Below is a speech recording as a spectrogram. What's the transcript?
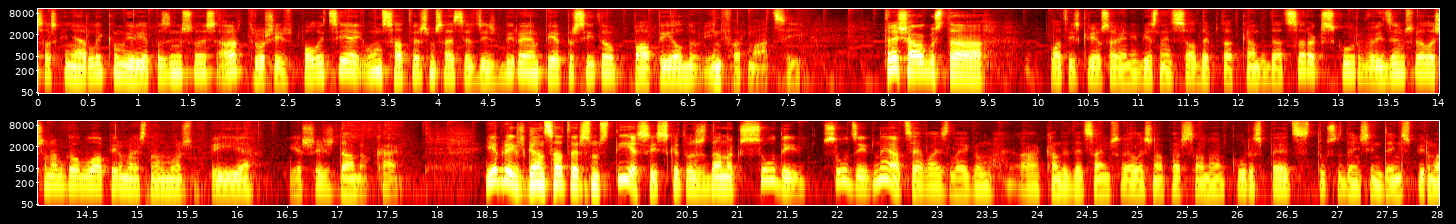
saskaņā ar likumu ir iepazinusies ar drošības policijai un satversmes aizsardzības birojiem pieprasīto papildu informāciju. 3. augustā Latvijas Krievijas Savienība iesniedza savu deputātu kandidātu sarakstu, kur vidzemes vēlēšana apgabalā pirmais numurs bija tieši Ždanokai. Iepriekš gan satversmes tiesa izskatot Ždanokas sūdzību, sūdzību neatcēla aizliegumu kandidēt saimnes vēlēšanā personām, kuras pēc 1991.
